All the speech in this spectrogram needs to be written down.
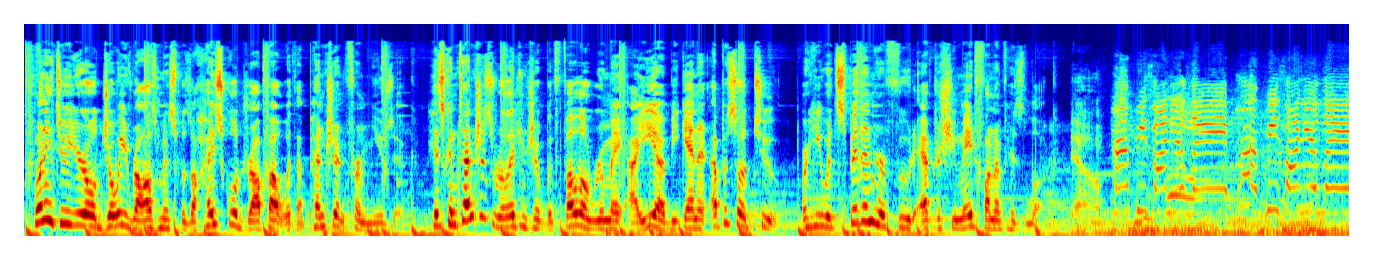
22 year old Joey Rozmus was a high school dropout with a penchant for music. His contentious relationship with fellow roommate Aya began in episode 2, where he would spit in her food after she made fun of his look. No. Herpes on your lip! Herpes on your lip!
